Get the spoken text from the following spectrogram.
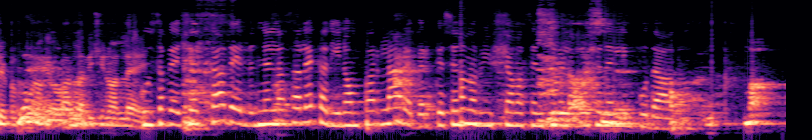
c'è qualcuno che parla vicino a lei. Scusate, cercate nella saletta di non parlare perché se no non riusciamo a sentire la voce dell'imputato. Ma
